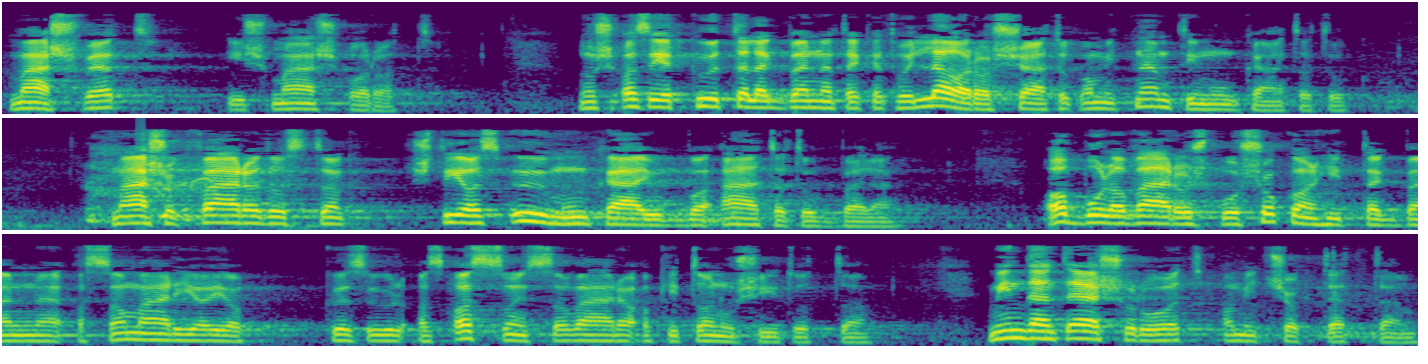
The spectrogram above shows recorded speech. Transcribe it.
más vet, és más arat. Nos, azért küldtelek benneteket, hogy learassátok, amit nem ti munkáltatok. Mások fáradoztak, s ti az ő munkájukba álltatok bele. Abból a városból sokan hittek benne a szamáriaiak közül az asszony szavára, aki tanúsította. Mindent elsorolt, amit csak tettem.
